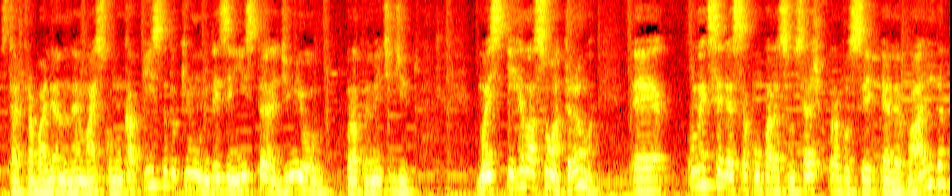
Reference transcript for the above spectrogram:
está trabalhando né? mais como um capista do que um desenhista de miolo, propriamente dito. Mas em relação à trama, é, como é que seria essa comparação? Você acha que para você ela é válida?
